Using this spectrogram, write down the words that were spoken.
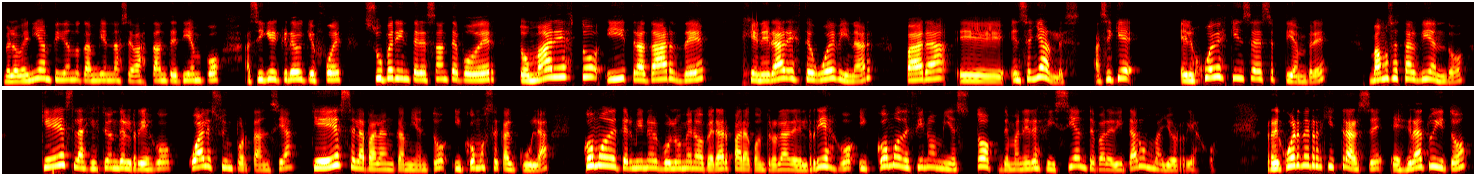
Me lo venían pidiendo también hace bastante tiempo, así que creo que fue súper interesante poder tomar esto y tratar de generar este webinar para eh, enseñarles. Así que el jueves 15 de septiembre vamos a estar viendo qué es la gestión del riesgo, cuál es su importancia, qué es el apalancamiento y cómo se calcula, cómo determino el volumen a operar para controlar el riesgo y cómo defino mi stop de manera eficiente para evitar un mayor riesgo. Recuerden registrarse, es gratuito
